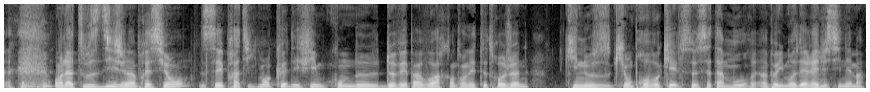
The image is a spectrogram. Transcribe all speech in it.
on l'a tous dit, j'ai l'impression. C'est pratiquement que des films qu'on ne devait pas voir quand on était trop jeune. Qui, nous, qui ont provoqué ce- cet amour un peu immodéré du cinéma.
